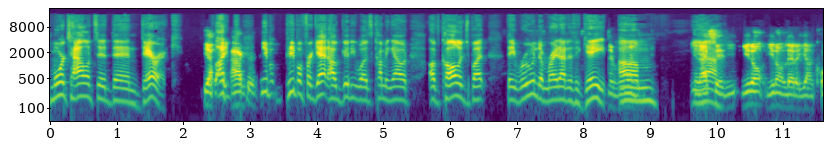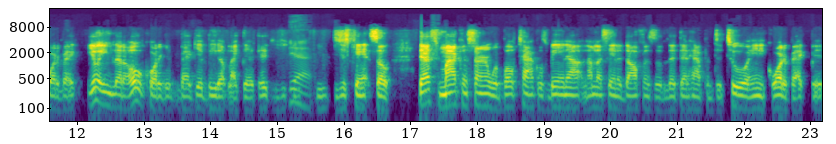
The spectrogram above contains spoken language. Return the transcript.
more talented than Derek. Yeah, Like- I agree. People people forget how good he was coming out of college, but they ruined him right out of the gate. They ruined him. Um, And yeah. I said you, don't you don't let a young quarterback, you don't even let an old quarterback get beat up like that. It- you, Yeah. you, you just can't. So that's my concern with both tackles being out. And I'm not saying the Dolphins will let that happen to two or any quarterback, but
